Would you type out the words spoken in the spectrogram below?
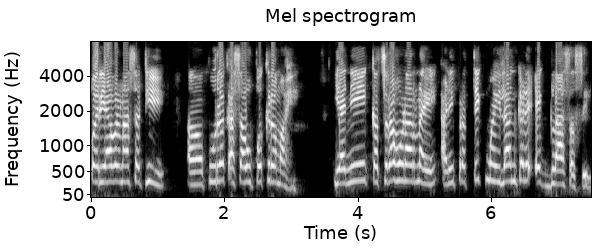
पर्यावरणासाठी पूरक असा उपक्रम आहे. याने कचरा होणार नाही आणि प्रत्येक महिलांकडे एक ग्लास असेल.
